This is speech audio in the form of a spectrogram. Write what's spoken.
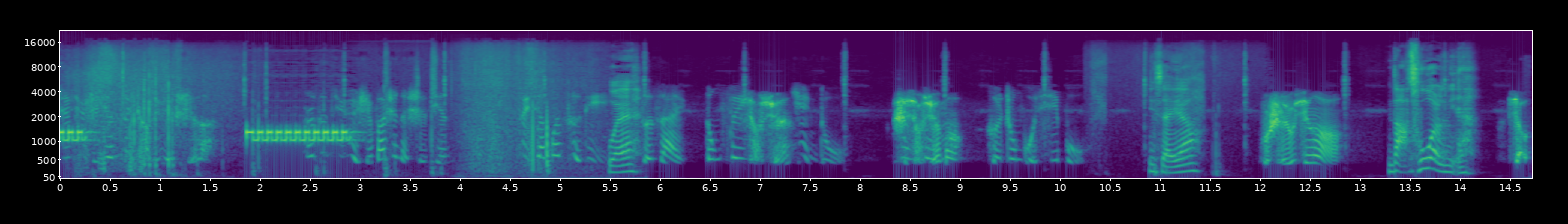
持续时间最长的月食了。而根据月食发生的时间，最佳观测地喂则在东非、小轩印度、是小轩吗？和中国西部。你谁呀、我是刘星啊。你打错了你。小，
